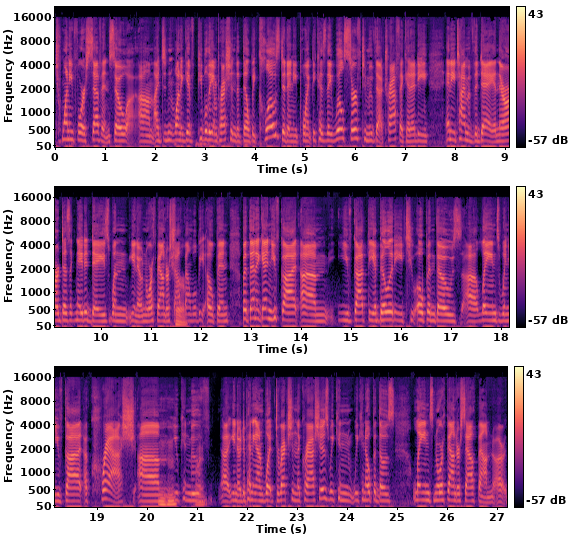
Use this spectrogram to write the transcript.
24 7. So um, I didn't want to give people the impression that they'll be closed at any point because they will serve to move that traffic at any any time of the day. And there are designated days when, you know, northbound or Sure. southbound will be open. But then again, you've got um, you've got the ability to open those uh, lanes when you've got a crash. Um, You can move. Uh, you know, depending on what direction the crash is, we can we can open those lanes northbound or southbound. Or,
